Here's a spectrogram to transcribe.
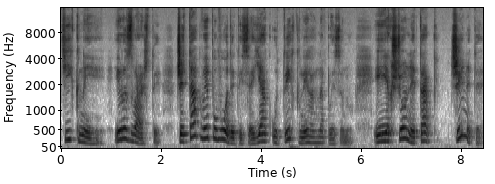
ті книги і розважте, чи так ви поводитеся, як у тих книгах написано. І якщо не так чините,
